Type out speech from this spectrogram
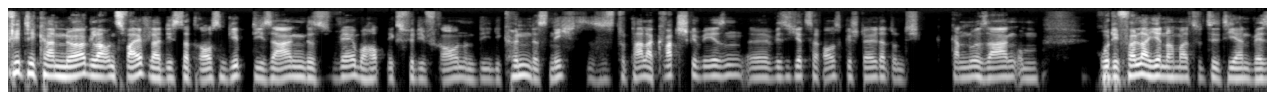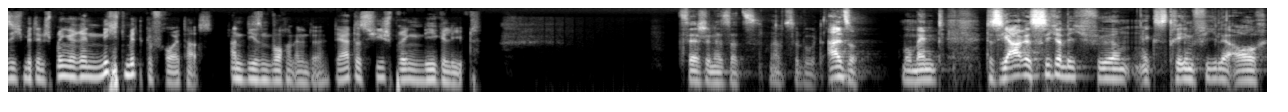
Kritiker, Nörgler und Zweifler, die es da draußen gibt, die sagen, das wäre überhaupt nichts für die Frauen und die, die können das nicht. Das ist totaler Quatsch gewesen, äh, wie sich jetzt herausgestellt hat. Und ich kann nur sagen, um Rudi Völler hier nochmal zu zitieren, wer sich mit den Springerinnen nicht mitgefreut hat an diesem Wochenende, der hat das Skispringen nie geliebt. Sehr schöner Satz, absolut. Also, Moment des Jahres sicherlich für extrem viele auch.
